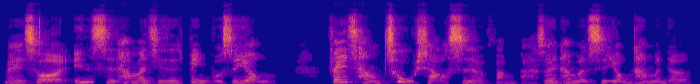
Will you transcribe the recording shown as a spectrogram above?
没错，因此他们其实并不是用非常促销式的方法，所以他们是用他们的，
